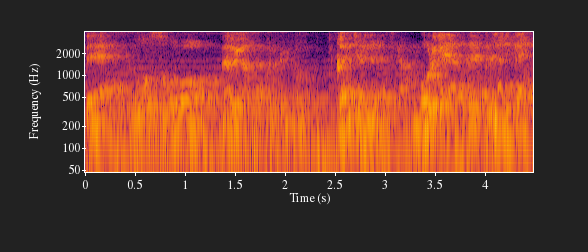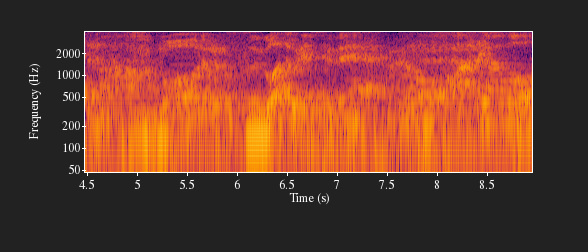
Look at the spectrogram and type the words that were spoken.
て。もうそう。浪川さんこうやってこうやってやるじゃないですか。俺がやったやつをやり返すじゃないですか。もう俺俺すごい嬉しくて。あれはもう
